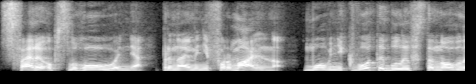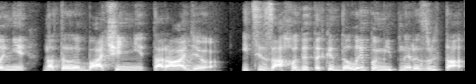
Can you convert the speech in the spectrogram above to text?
сфери обслуговування, принаймні формально мовні квоти були встановлені на телебаченні та радіо. І ці заходи таки дали помітний результат,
